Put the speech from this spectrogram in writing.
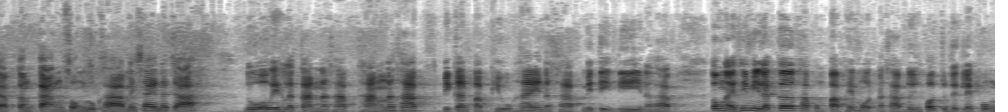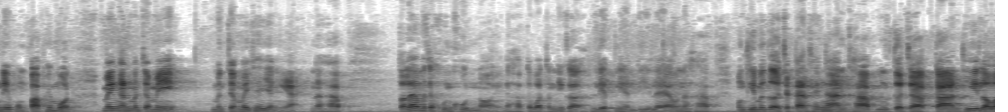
แบบกลางๆ ส่งลูกค้าไม่ใช่นะจ๊ะ ดูเอาเองแล้วกันนะครับ ถังนะครับ มีการปรับผิวให้นะครับ มิติดีนะครับ ตรงไหนที่มีแลกเกอร์ครับผมปรับให้หมดนะครับ โดยเฉพาะจุดเล็กๆพวกนี้ผมปรับให้หมด ไม่งั้นมันจะไม่ มันจะไม่ใช่อย่างเงี้ยนะครับตอนแรกมันจะขุ่นๆหน่อยนะครับ แต่ว่าตอนนี้ก็เรียบเนียนดีแล้วนะครับ บางทีมันเกิดจากการใช้งานครับ มันเกิดจากการที่เรา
